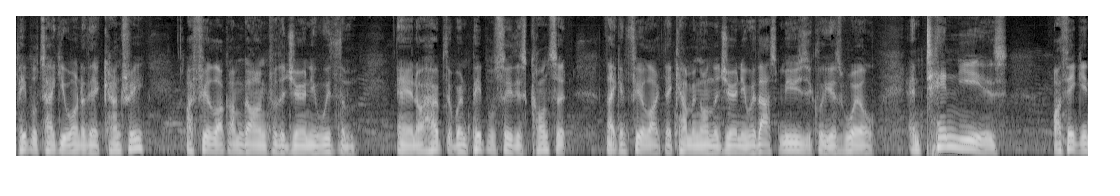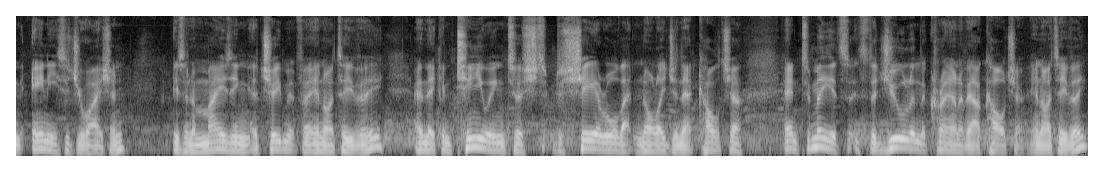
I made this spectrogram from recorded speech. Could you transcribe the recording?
people take you onto their country, I feel like I'm going for the journey with them. And I hope that when people see this concert, they can feel like they're coming on the journey with us musically as well. And 10 years, I think, in any situation, is an amazing achievement for NITV, and they're continuing to, sh- to share all that knowledge and that culture. And to me, it's it's the jewel in the crown of our culture, NITV.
